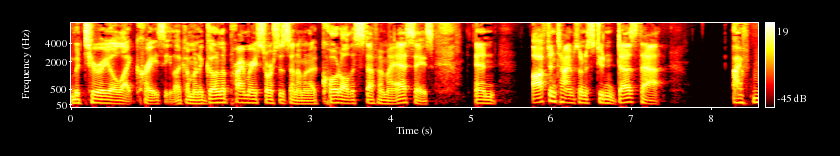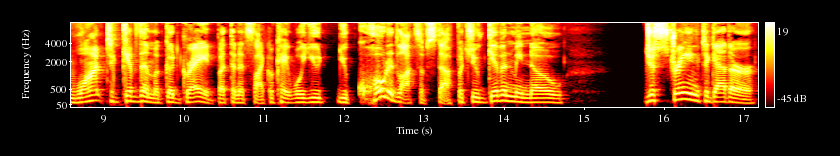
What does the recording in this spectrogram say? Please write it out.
material like crazy. Like I'm going to go to the primary sources and I'm going to quote all this stuff in my essays. And oftentimes when a student does that, I want to give them a good grade, but then it's like, okay, well, you you quoted lots of stuff, but you've given me no just stringing together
